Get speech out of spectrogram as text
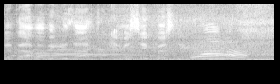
Bewerber, wie gesagt, MSC Pösten. Wow.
